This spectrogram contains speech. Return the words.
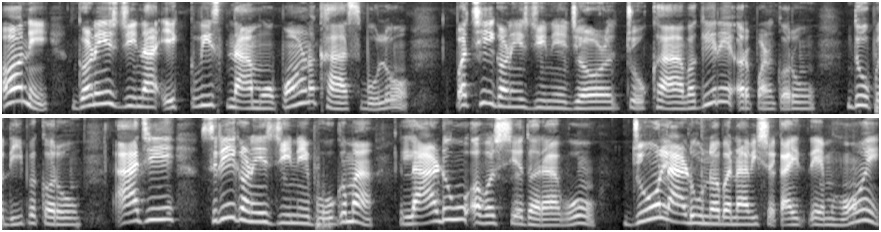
અને ગણેશજીના એકવીસ નામો પણ ખાસ બોલો. પછી ગણેશજીને જળ, ચોખા વગેરે અર્પણ કરો, ધૂપ દીપ કરો. આજે શ્રી ગણેશજીને ભોગમાં લાડુ અવશ્ય ધરાવો. જો લાડુ ન બનાવી શકાય તેમ હોય,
